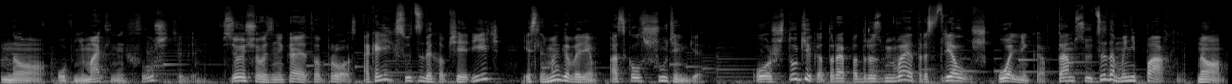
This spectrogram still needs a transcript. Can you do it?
Но у внимательных слушателей все еще возникает вопрос, о каких суицидах вообще речь, если мы говорим о сколшутинге? О штуке, которая подразумевает расстрел школьников. Там суицидом и не пахнет. Но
